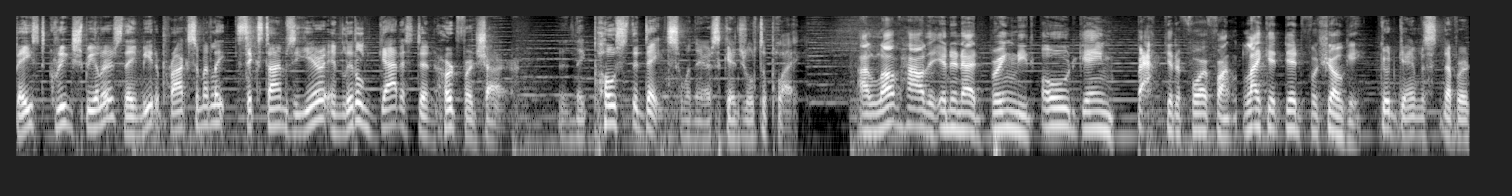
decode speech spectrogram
based Kriegspielers. They meet approximately six times a year in Little Gaddesden, Hertfordshire and they post the dates when they are scheduled to play. I love how the internet bring these old games back to the forefront like it did for Shogi. Good games never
